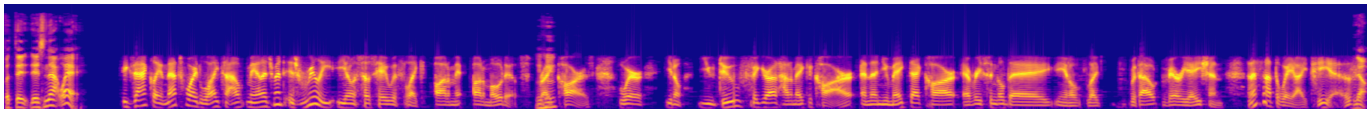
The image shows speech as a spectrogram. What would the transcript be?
But it isn't that way. Exactly, and that's why lights out management is really you know associated with like automa- automotives, mm-hmm. right? Cars, where you know you do figure out how to make a car, and then you make that car every single day, you know, like without variation. And that's not the way IT is. No.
